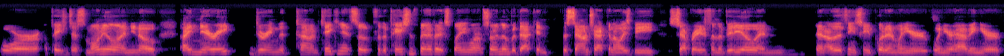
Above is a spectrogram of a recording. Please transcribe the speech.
or a patient testimonial. And, you know, I narrate during the time I'm taking it. So for the patient's benefit, explaining what I'm showing them, but that can, the soundtrack can always be separated from the video and, and other things can you put in when you're, when you're having your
